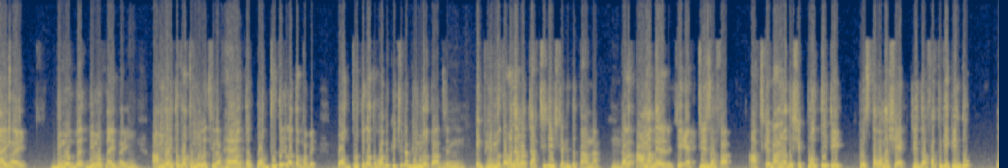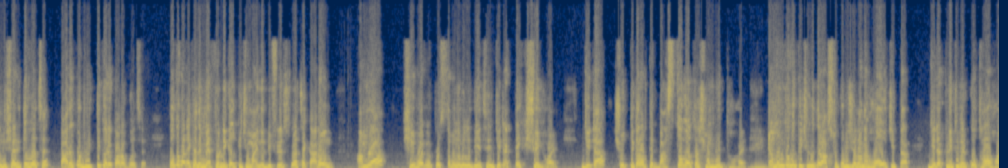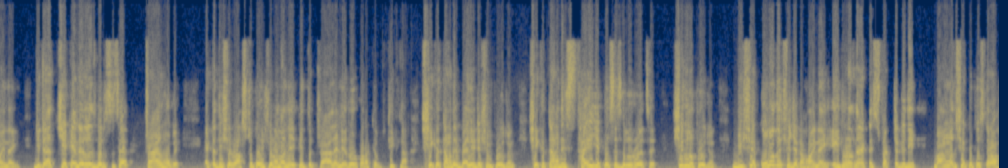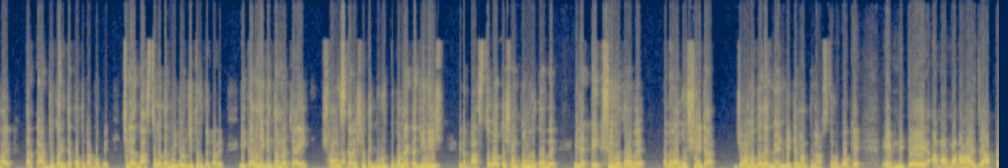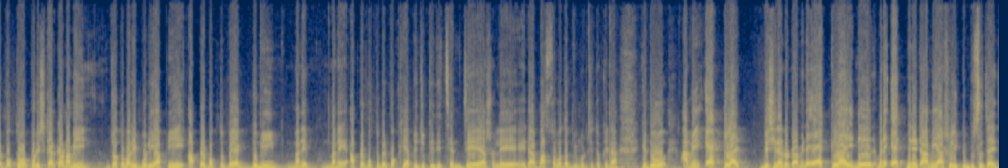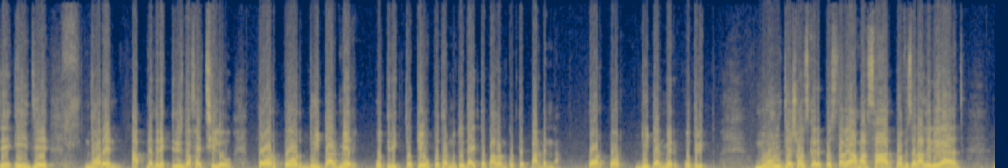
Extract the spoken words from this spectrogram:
নাই ভাই। দ্বিমত দ্বিমত নাই ভাই। আমরাই তো প্রথম বলেছিলাম। হ্যাঁ। হয়তো পদ্ধতিগত ভাবে পদ্ধতিগত ভাবে কিছুটা ভিন্নতা আছে। এই ভিন্নতা মানে আমরা চাচ্ছি জিনিসটা কিন্তু তা না। কারণ আমাদের যে একত্রিশ দফা আজকে বাংলাদেশে প্রতিটি প্রস্তাবনা সে একত্রিশ দফা থেকে কিন্তু অনুসারিত হয়েছে। তার উপর ভিত্তি করে করা হয়েছে। হতে পারে এখানে মেথডিক্যাল কিছু মাইনর ডিফারেন্স রয়েছে। কারণ আমরা সেভাবে প্রস্তাবনা বলে দিয়েছি যেটা টেকসই হয় যেটা সত্যিকার অর্থে বাস্তবতা সমৃদ্ধ হয়। এমন কোনো কিছু কিন্তু রাষ্ট্র পরিচালনা হওয়া উচিত না। যেটা পৃথিবীর কোথাও হয় নাই, যেটা চেক এন্ড ট্রায়াল হবে। একটা দেশের রাষ্ট্র পরিচালনা নিয়ে কিন্তু ট্রায়াল এন্ড এরর করা ঠিক না। সেক্ষেত্রে আমাদের ভ্যালিডেশন প্রয়োজন। সেক্ষেত্রে আমাদের স্থায়ী যে প্রসেসগুলো রয়েছে, সেগুলো প্রয়োজন। বিশ্বের কোনো দেশে যেটা হয় নাই, এই ধরনের একটা স্ট্রাকচার যদি বাংলাদেশে প্রপোজ করা হয়, তার কার্যকারিতা কতটা হবে? সেটা বাস্তবতা বিবর্জিত হতে পারে। এই কারণে কিন্তু আমরা চাই সংস্কারের সাথে গুরুত্বপূর্ণ একটা জিনিস, এটা বাস্তবতা সম্পন্ন হতে হবে, এটা টেকসই হতে হবে, এবং অবশ্যই এটা জনগণের ম্যান্ডেটের মাধ্যমে আসতে হবে। ওকে এমনিতে আমার মনে হয় যে আপনার বক্তব্য পরিষ্কার, কারণ আমি যতবারই বলি, আপনি আপনার বক্তব্যে একদমই মানে মানে আপনার বক্তব্যের পক্ষে আপনি যুক্তি দিচ্ছেন যে আসলে এটা বাস্তবতা বিবর্জিত কিনা। কিন্তু আমি এক লাইন, বেশি না, ডক্টর, আমি না, এক লাইনের মানে এক মিনিট আমি আসলে একটু বুঝতে চাই যে এই যে ধরেন আপনাদের একত্রিশ দফায় ছিল, পরপর দুই টার্মের অতিরিক্ত কেউ প্রধানমন্ত্রীর দায়িত্ব পালন করতে পারবেন না। পরপর দুই টার্মের অতিরিক্ত। মূল যে সংস্কারের প্রস্তাবে আমার স্যার, প্রফেসর আলী রিয়াজ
